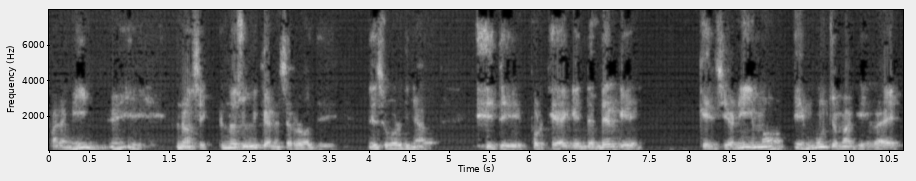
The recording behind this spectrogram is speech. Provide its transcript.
para mí eh, no, se, no se ubica en ese rol de, subordinado. Este, porque hay que entender que, que el sionismo es mucho más que Israel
